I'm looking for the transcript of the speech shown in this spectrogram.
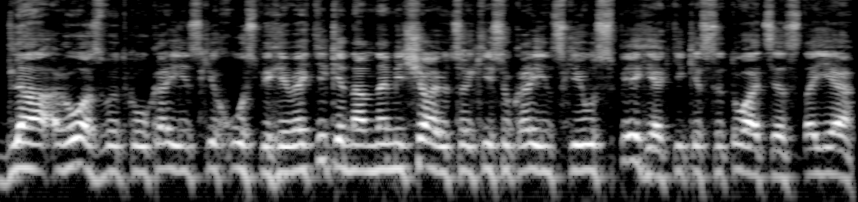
для розвитку українських успіхів. Як тільки нам намічаються якісь українські успіхи, як тільки ситуація стає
